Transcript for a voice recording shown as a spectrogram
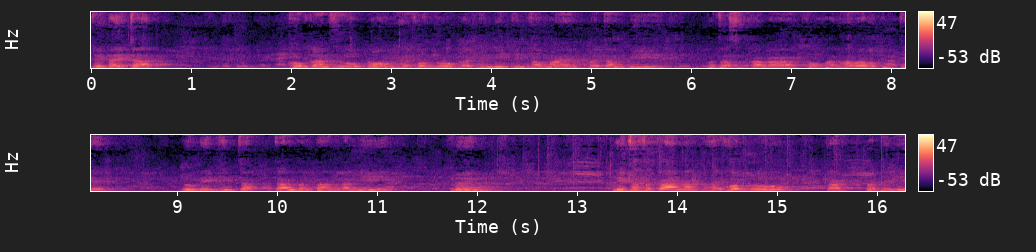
จึงได้จัดโครงการฝึกอบรมให้ความรู้ประเพณีกินข้าวใหม่ประจำปี พุทธศักราช 2567 โดยมีกิจกรรมต่างๆ ดังนี้ 1. นิทรรศการให้ความรู้กับประเพณี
